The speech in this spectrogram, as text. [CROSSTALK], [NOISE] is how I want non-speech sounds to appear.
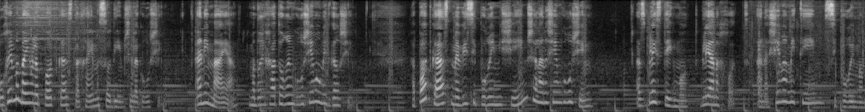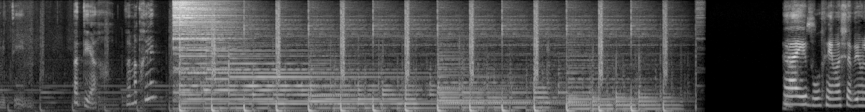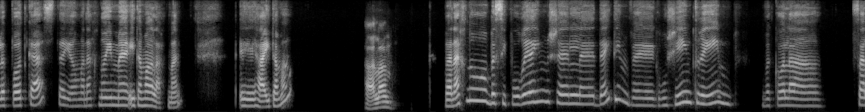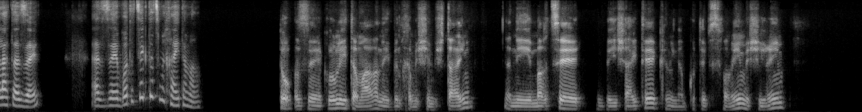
ברוכים הבאים לפודקאסט החיים הסודיים של הגרושים. אני מאיה, מדריכת הורים גרושים ומתגרשים. הפודקאסט מביא סיפורים אישיים של אנשים גרושים. אז בלי סטיגמות, בלי הנחות. אנשים אמיתיים, סיפורים אמיתיים. פתיח, ומתחילים. היי, ברוכים השבים לפודקאסט. היום אנחנו עם אה, איתמר לחמן. אה, היי, איתמר. אהלן, ואנחנו בסיפורים של אה, דייטים וגרושים טריים וכל הסלט הזה. אז אה, בוא תציג את עצמך, איתמר. טוב, אז אה, קוראים לי איתמר, אני בן 52, אני מרצה ואיש הייטק, אני גם כותב ספרים ושירים,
